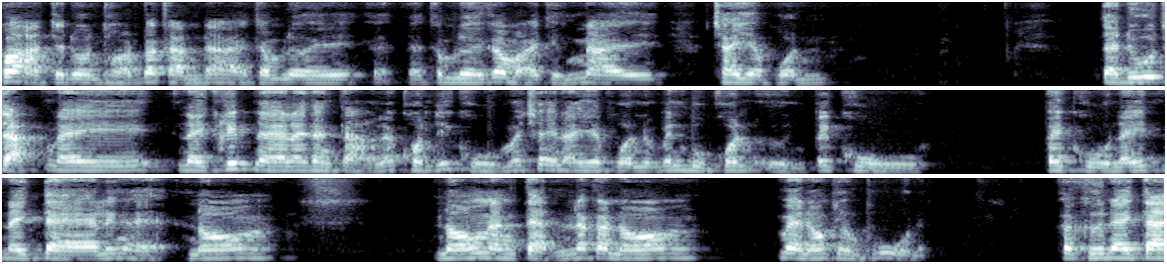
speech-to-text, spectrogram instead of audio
ก็อาจจะโดนถอนประกันได้จำเลยจำเลยก็หมายถึงนายชัยพล แต่ดูจากในในคลิปในอะไรต่างๆ แล้วคนที่ขู่ไม่ใช่นายพลเป็นบุคคลอื่น ไปขู่ ไปขู่ในในแต่หรือไงน้อง น้องนางแตนแล้วก็น้อง แม่น้องชมพู่เนี่ย ก็คือนายแต่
